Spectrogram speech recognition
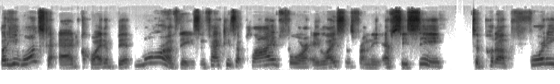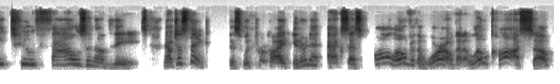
but he wants to add quite a bit more of these. In fact, he's applied for a license from the FCC to put up 42,000 of these. Now, just think, this would provide internet access all over the world at a low cost, so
